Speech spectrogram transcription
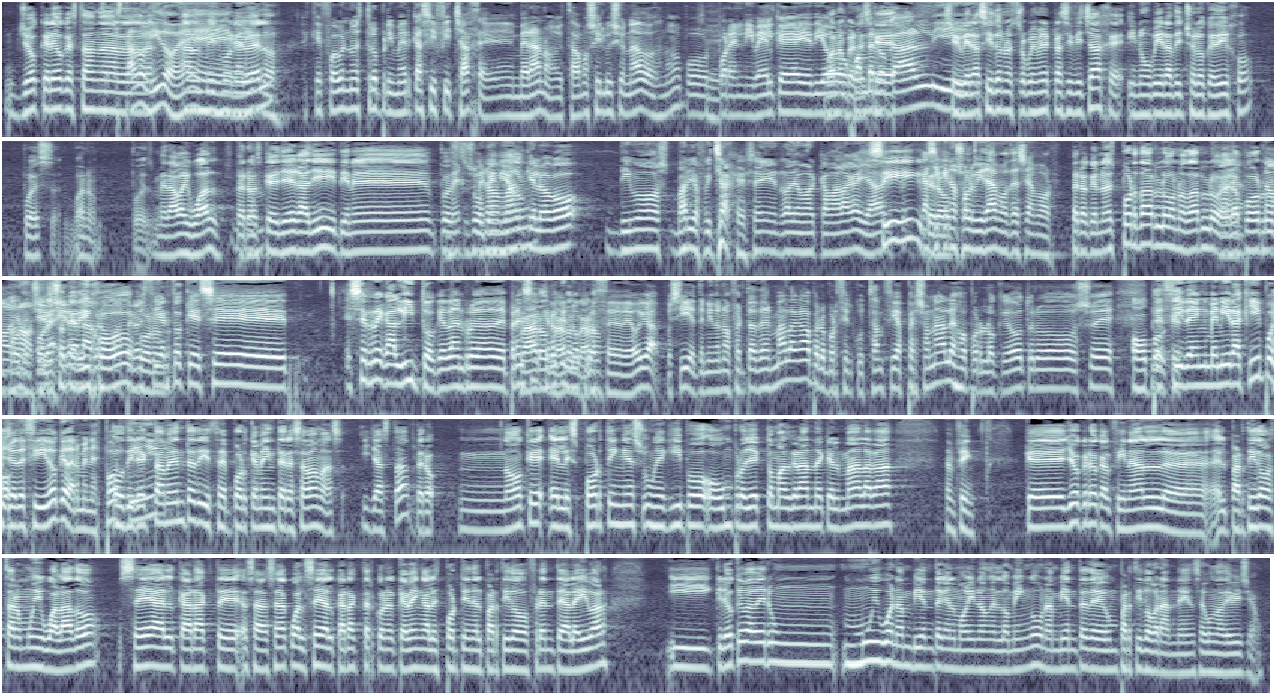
Yo creo que están al, Está dolido, ¿eh, al mismo Galindo? nivel. Es que fue nuestro primer casi fichaje en verano. Estábamos ilusionados, ¿no? Por, Sí. por el nivel que dio Bueno, Juan Berrocal y... si hubiera sido nuestro primer clasificaje y no hubiera dicho lo que dijo, pues bueno, pues me daba igual. Pero es que llega allí y tiene pues Men- su menos opinión. mal que luego dimos varios fichajes ¿eh? en Radio Marca Málaga y ya Sí, casi pero- que nos olvidamos de ese amor. Pero que no es por darlo o no darlo, Ah, era por, No, por- no, por era- eso era que dijo. broma, pero por- es cierto que ese ese regalito que da en rueda de prensa Claro, creo claro, que no claro. procede. Oiga, pues sí, he tenido una oferta del Málaga, pero por circunstancias personales o por lo que otros eh, porque- deciden venir aquí, pues o- yo he decidido quedarme en Sporting. O directamente dice porque me interesaba más y ya está. Pero mm, no que el Sporting es un equipo o un proyecto más grande que el Málaga. En fin, que yo creo que al final eh, el partido va a estar muy igualado, sea el carácter, o sea, sea cual sea el carácter con el que venga el Sporting del partido frente al Eibar. Y creo que va a haber un muy buen ambiente en el Molinón el domingo, un ambiente de un partido grande en segunda división.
